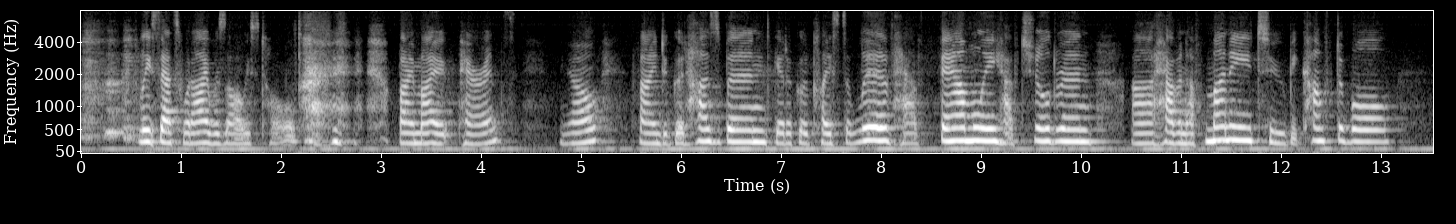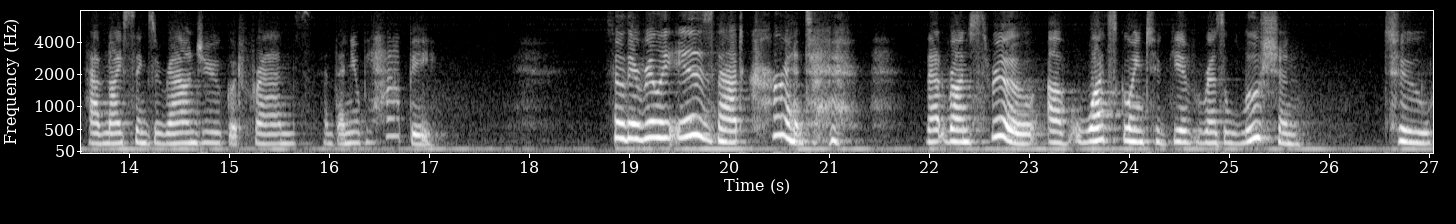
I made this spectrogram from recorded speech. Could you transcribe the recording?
At least that's what I was always told by my parents. You know, find a good husband, get a good place to live, have family, have children, uh, have enough money to be comfortable, have nice things around you, good friends, and then you'll be happy. So there really is that current that runs through of what's going to give resolution to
